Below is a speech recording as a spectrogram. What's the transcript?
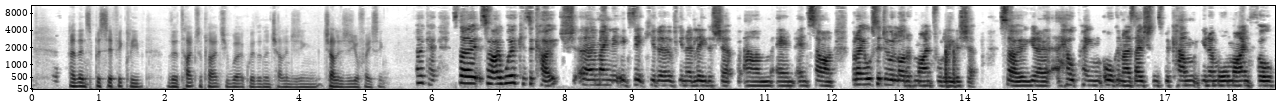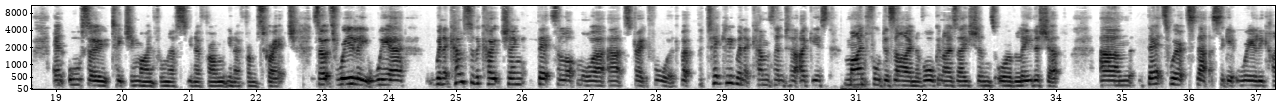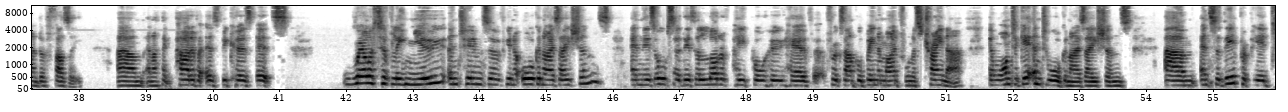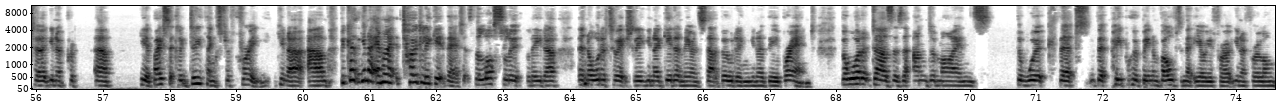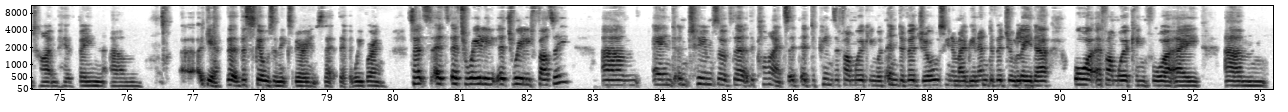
and then specifically the types of clients you work with and the challenging challenges you're facing. Okay, so so I work as a coach, uh, mainly executive, you know, leadership, um, and and so on. But I also do a lot of mindful leadership. So you know, helping organisations become you know more mindful, and also teaching mindfulness, you know, from you know from scratch. So it's really where when it comes to the coaching, that's a lot more uh, straightforward. But particularly when it comes into, I guess, mindful design of organisations or of leadership um, that's where it starts to get really kind of fuzzy. Um, and I think part of it is because it's relatively new in terms of you know organizations and there's also there's a lot of people who have for example been a mindfulness trainer and want to get into organizations um, and so they're prepared to you know pre- uh, yeah, basically do things for free, you know, um, because, you know, and I totally get that. It's the loss leader in order to actually, you know, get in there and start building, you know, their brand. But what it does is it undermines the work that that people who've been involved in that area for, you know, for a long time have been, um, uh, yeah, the, the skills and the experience that, that we bring. So it's, it's, it's really, it's really fuzzy. Um, and in terms of the, the clients, it, it, depends if I'm working with individuals, you know, maybe an individual leader, or if I'm working for a, um,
